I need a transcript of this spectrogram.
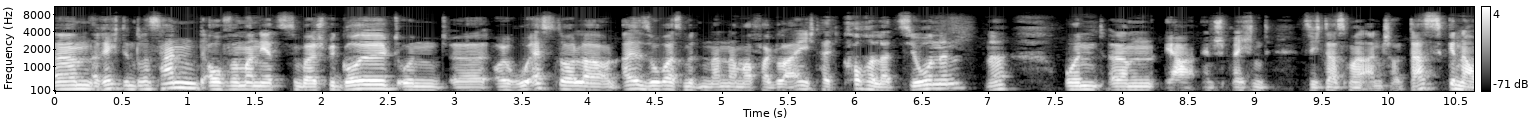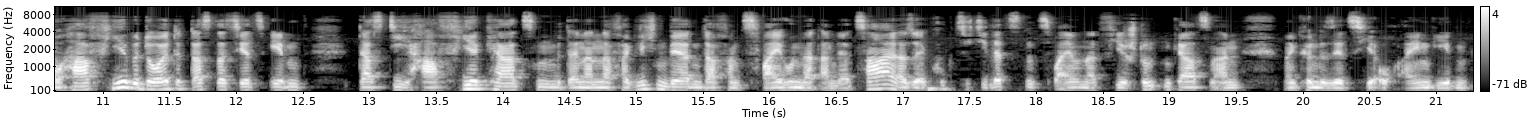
Ähm, recht interessant, auch wenn man jetzt zum Beispiel Gold und äh, Euro-US-Dollar und all sowas miteinander mal vergleicht, halt Korrelationen. Ne? und ähm, ja, entsprechend sich das mal anschaut. Das genau H4 bedeutet, dass das jetzt eben, dass die H4-Kerzen miteinander verglichen werden, davon 200 an der Zahl. Also er guckt sich die letzten 204 Stunden Kerzen an. Man könnte jetzt hier auch eingeben,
